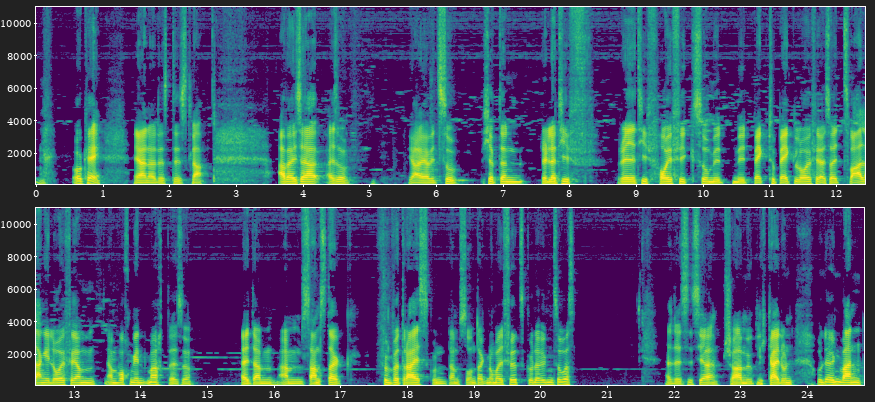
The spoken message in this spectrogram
Okay, ja, na, das, das ist klar. Aber ist ja, also, ja, ja, jetzt so, ich habe dann relativ, relativ häufig so mit, mit Back-to-Back-Läufe, also halt zwei lange Läufe am, am Wochenende gemacht, also halt am, am Samstag 35 und am Sonntag nochmal 40 oder irgend sowas. Also das ist ja schon eine Möglichkeit und, und irgendwann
